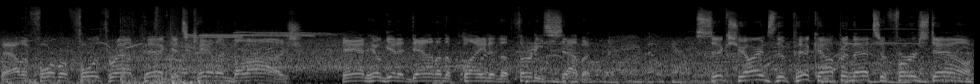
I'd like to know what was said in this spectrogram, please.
Now the former fourth-round pick, it's Kalen Ballage. And he'll get it down on the play to the 37. Six yards the pickup, and that's a first down.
